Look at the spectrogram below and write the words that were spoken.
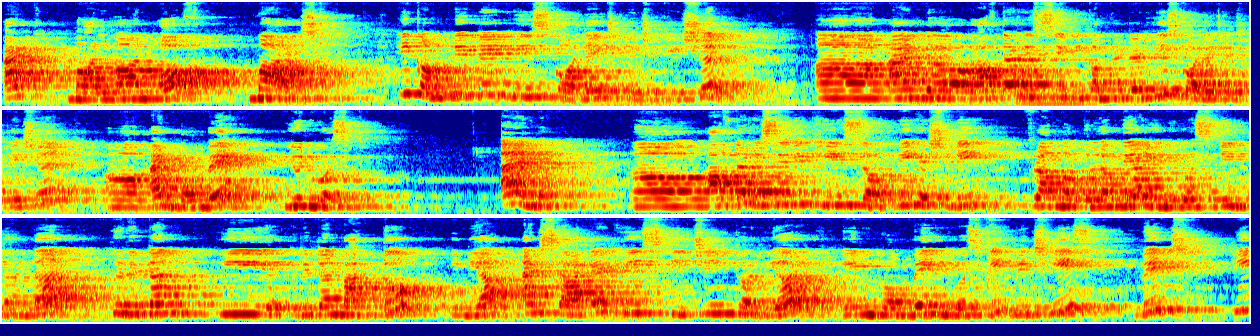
at Malvan of Maharashtra. He completed his college education uh, and uh, after he completed his college education uh, at Bombay University. And uh, after receiving his uh, PhD from Columbia University, London, he returned he returned back to India and started his teaching career in Bombay University, which is which he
